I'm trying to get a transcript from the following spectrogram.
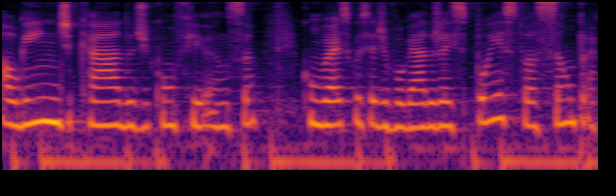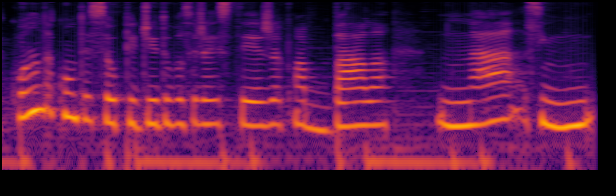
alguém indicado de confiança. Converse com esse advogado, já expõe a situação para quando acontecer o pedido você já esteja com a bala na, assim,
